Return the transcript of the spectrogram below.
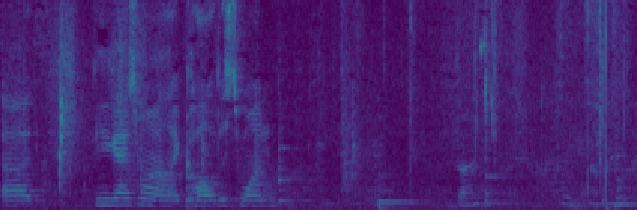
uh, do you guys want to like call this one? done. Yeah.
